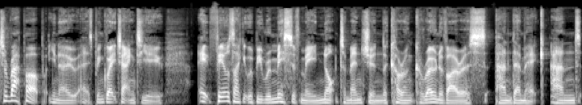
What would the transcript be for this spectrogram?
to wrap up, you know, it's been great chatting to you. It feels like it would be remiss of me not to mention the current coronavirus pandemic and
